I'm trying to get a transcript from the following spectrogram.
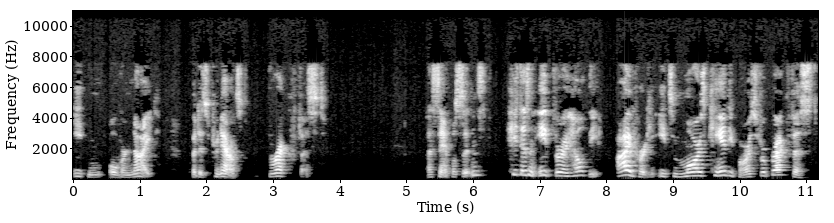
eaten overnight, but it's pronounced breakfast. A sample sentence. He doesn't eat very healthy. I've heard he eats Mars candy bars for breakfast.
